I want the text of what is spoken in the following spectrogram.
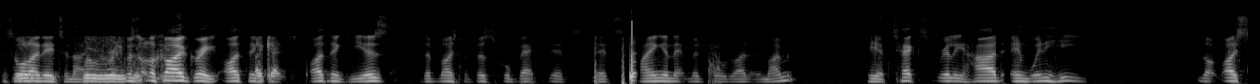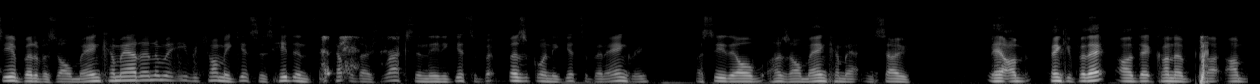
that's all I need to know. Really, look, I agree. I think okay. I think he is the most physical back that's that's playing in that midfield right at the moment. He attacks really hard, and when he look, I see a bit of his old man come out in him every time he gets his head in a couple of those rucks, and then he gets a bit physical and he gets a bit angry. I see the old his old man come out, and so yeah, I'm thank you for that. Uh, that kind of uh, I'm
